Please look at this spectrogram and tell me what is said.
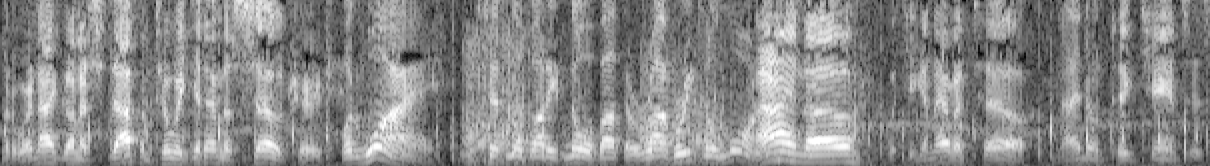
but we're not going to stop until we get into Selkirk. But why? You said nobody'd know about the robbery till morning. I know, but you can never tell, and I don't take chances.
